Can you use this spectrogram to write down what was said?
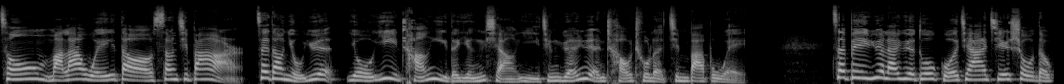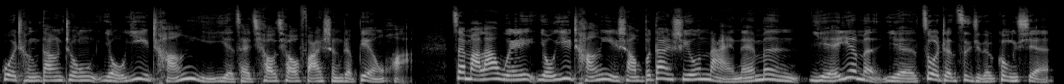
从马拉维到桑基巴尔，再到纽约，友谊长椅的影响已经远远超出了津巴布韦。在被越来越多国家接受的过程当中，友谊长椅也在悄悄发生着变化。在马拉维，友谊长椅上不但是有奶奶们、爷爷们也做着自己的贡献。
